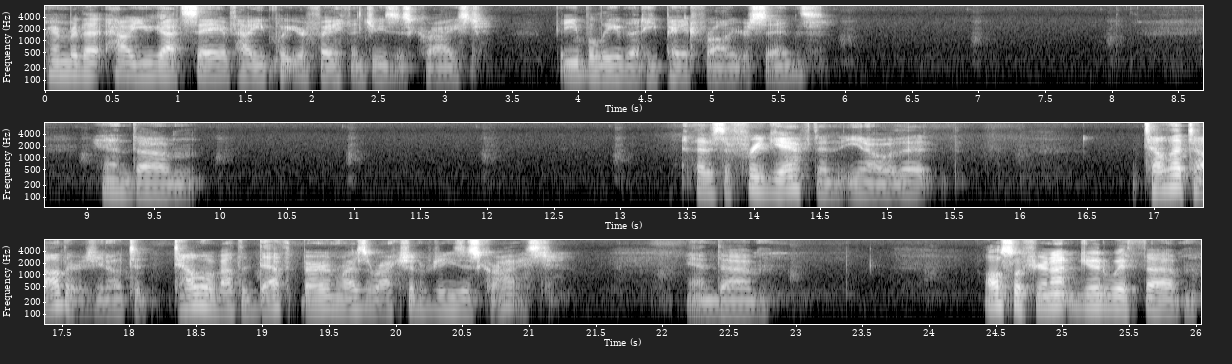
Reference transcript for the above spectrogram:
Remember that how you got saved, how you put your faith in Jesus Christ, that you believe that He paid for all your sins. And um, that it's a free gift, and you know that tell that to others. You know to tell them about the death, burial, and resurrection of Jesus Christ. And um, also, if you're not good with um,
